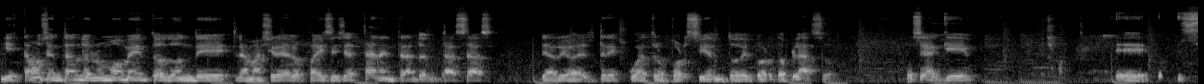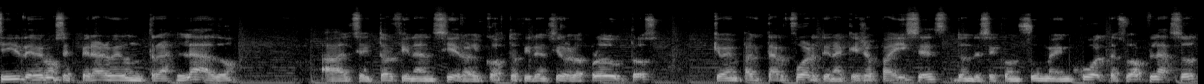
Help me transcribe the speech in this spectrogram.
y estamos entrando en un momento donde la mayoría de los países ya están entrando en tasas de arriba del 3-4% de corto plazo. O sea que eh, sí debemos esperar ver un traslado al sector financiero, al costo financiero de los productos, que va a impactar fuerte en aquellos países donde se consumen cuotas o a plazos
